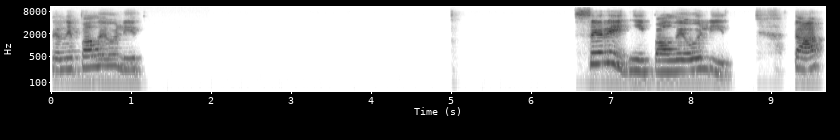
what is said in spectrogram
Це не палеоліт. Середній палеоліт. Так,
